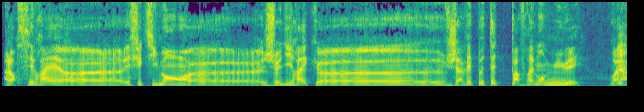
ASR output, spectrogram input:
Alors c'est vrai, euh, effectivement, euh, je dirais que j'avais peut-être pas vraiment mué, voilà,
